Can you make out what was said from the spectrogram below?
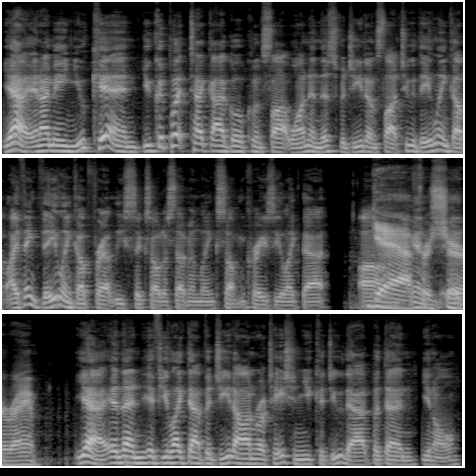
Yeah, and I mean you can you could put Tech God Goku in slot one and this Vegeta in slot two. They link up. I think they link up for at least six out of seven links, something crazy like that. Um, yeah, for it- sure, right? Yeah, and then if you like that Vegeta on rotation, you could do that. But then you know,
